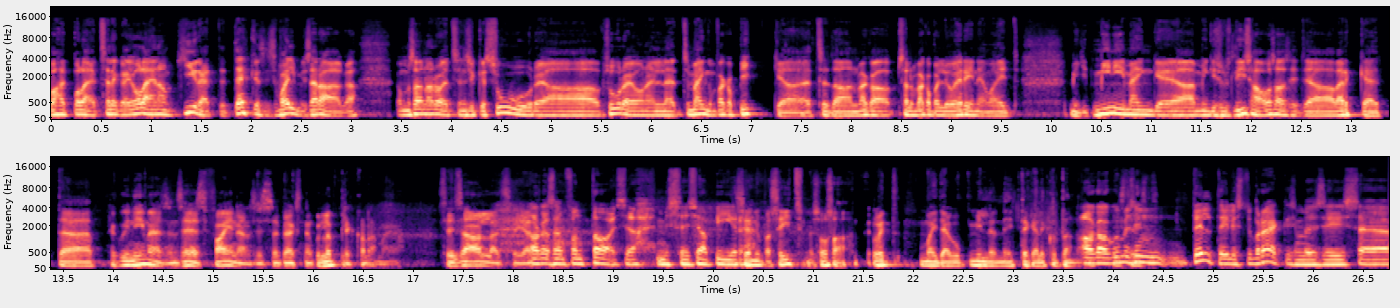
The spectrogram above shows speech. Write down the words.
vahet pole, et sellega ei ole enam kiiret, et tehke siis valmis ära, aga, aga ma saan aru, et see on sihuke suur ja suurejooneline, et see mäng on väga pikk ja et seda on väga, seal on väga palju erinevaid mingeid minimänge ja mingisuguseid lisaosasid ja värke, et. Äh, ja kui nimes on sees Final, siis see peaks nagu lõplik olema ju see ei saa olla, et see jätkub. aga see on fantaasia, mis ei sea piire. see on juba seitsmes osa, vot ma ei tea, miljon neid tegelikult on. aga kui me siin Deltale'ist juba rääkisime, siis äh,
